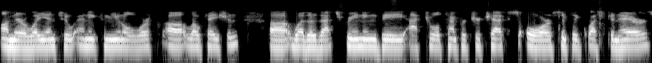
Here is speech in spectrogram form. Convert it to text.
on their way into any communal work uh, location, whether that screening be actual temperature checks or simply questionnaires,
